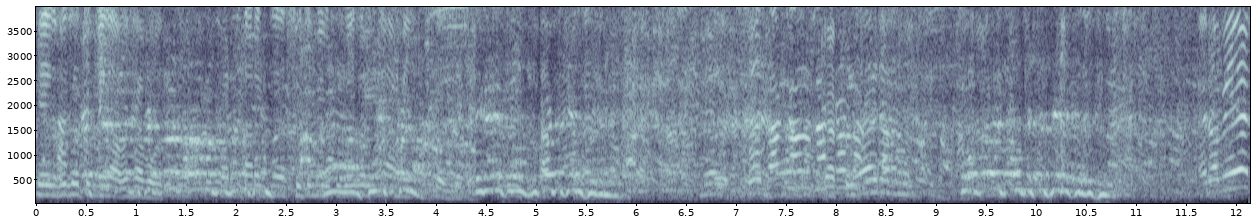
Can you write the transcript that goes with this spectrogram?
ফেসবুকে হ্যাঁ বল। হ্যাঁ, এখানে চেয়ার আছে তো পঞ্চাশটা চেয়ার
